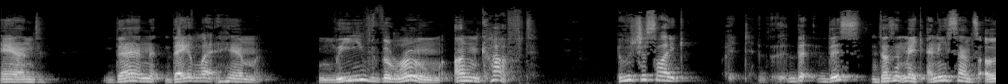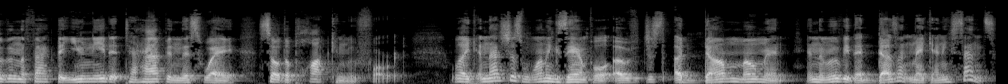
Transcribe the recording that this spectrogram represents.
And then they let him leave the room uncuffed. It was just like, th- this doesn't make any sense other than the fact that you need it to happen this way so the plot can move forward. Like, and that's just one example of just a dumb moment in the movie that doesn't make any sense.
